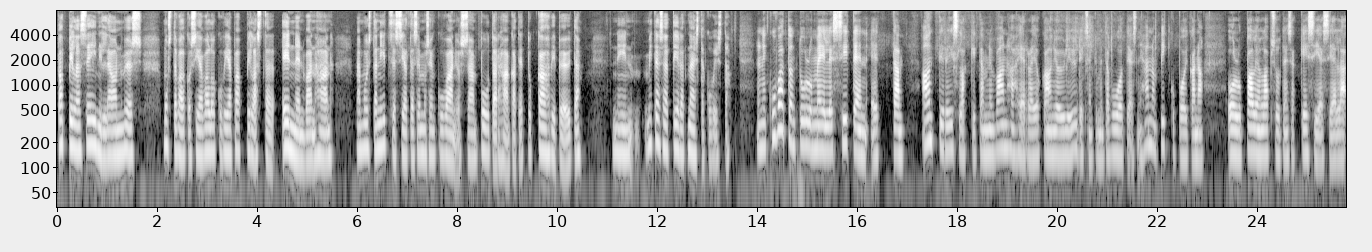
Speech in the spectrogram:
Pappilan seinillä on myös mustavalkoisia valokuvia pappilasta ennen vanhaan. Mä muistan itse sieltä semmoisen kuvan, jossa on puutarhaan katettu kahvipöytä. Niin mitä sä tiedät näistä kuvista? No ne kuvat on tullut meille siten, että Antti Rislakki, tämmöinen vanha herra, joka on jo yli 90-vuotias, niin hän on pikkupoikana ollut paljon lapsuutensa kesiä siellä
